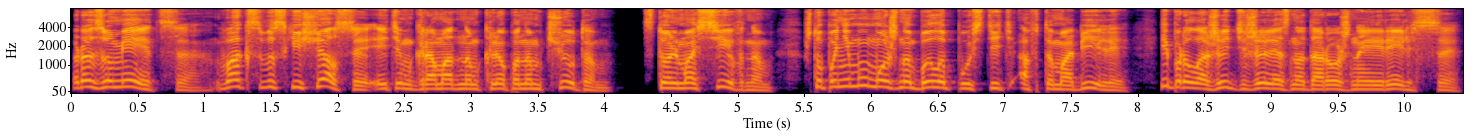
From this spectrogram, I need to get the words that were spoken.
Разумеется, Вакс восхищался этим громадным клепанным чудом, столь массивным, что по нему можно было пустить автомобили и проложить железнодорожные рельсы.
